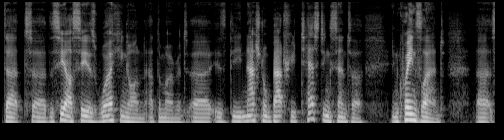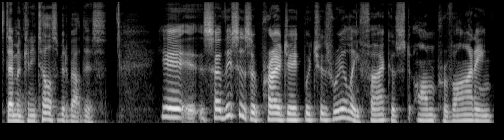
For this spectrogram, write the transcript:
that uh, the CRC is working on at the moment uh, is the National Battery Testing Centre in Queensland. Uh, Stedman, can you tell us a bit about this? Yeah, so this is a project which is really focused on providing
